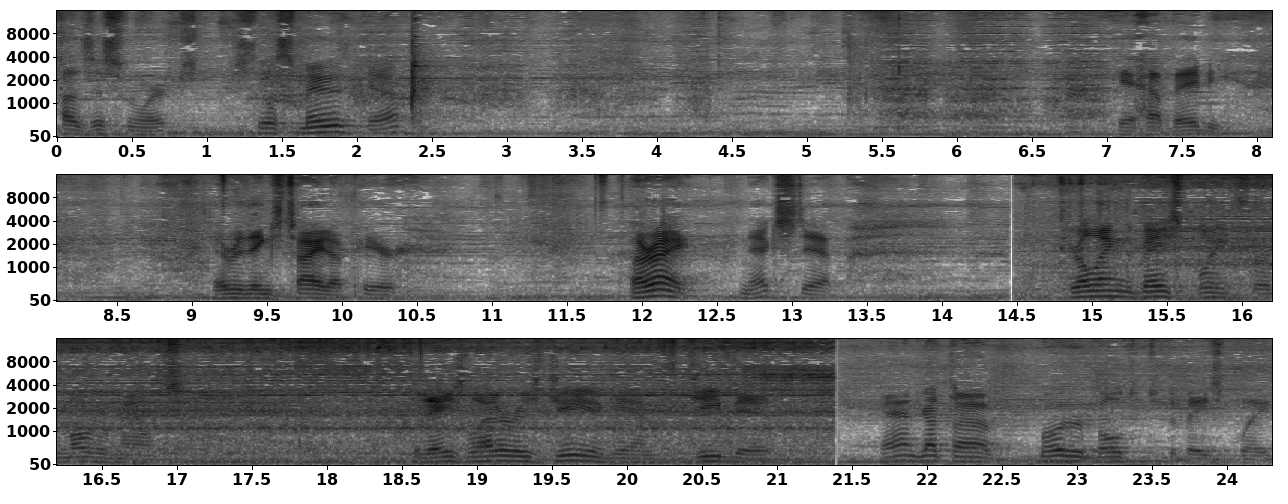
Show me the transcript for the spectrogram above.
How's this one work? Still smooth? Yeah. Yeah, baby. Everything's tight up here. All right, next step. Drilling the base plate for motor mounts. Today's letter is G again, G bit. And got the motor bolted to the base plate.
